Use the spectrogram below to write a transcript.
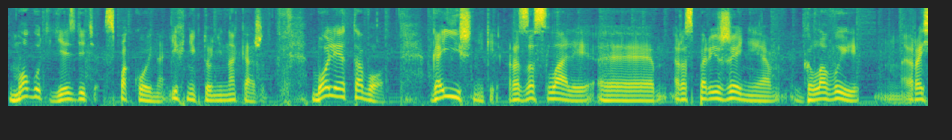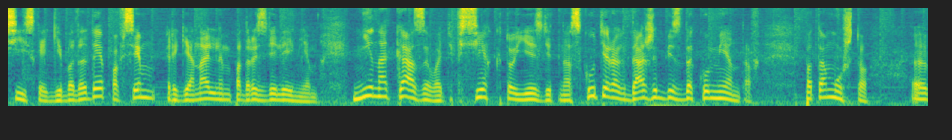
могут ездить спокойно, их никто не накажет. Более того, гаишники разослали э, распоряжение главы российской ГИБДД по всем региональным подразделениям не наказывать всех, кто ездит на скутерах, даже без документов, потому что э,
